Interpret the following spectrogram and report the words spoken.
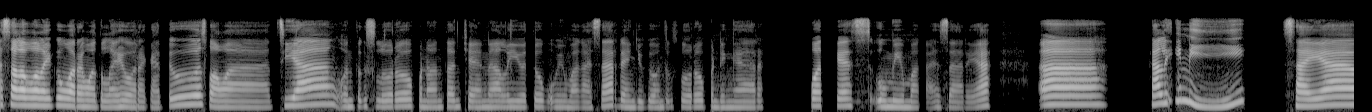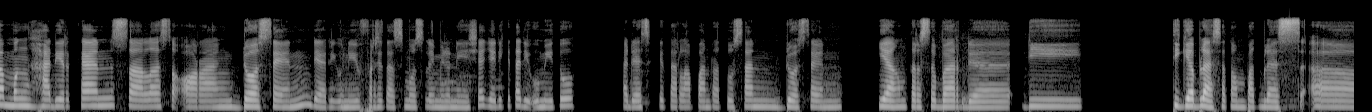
Assalamualaikum warahmatullahi wabarakatuh. Selamat siang untuk seluruh penonton channel YouTube Umi Makassar dan juga untuk seluruh pendengar podcast Umi Makassar ya. Eee, kali ini saya menghadirkan salah seorang dosen dari Universitas Muslim Indonesia. Jadi kita di Umi itu ada sekitar 800-an dosen yang tersebar da di 13 atau 14, eee,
